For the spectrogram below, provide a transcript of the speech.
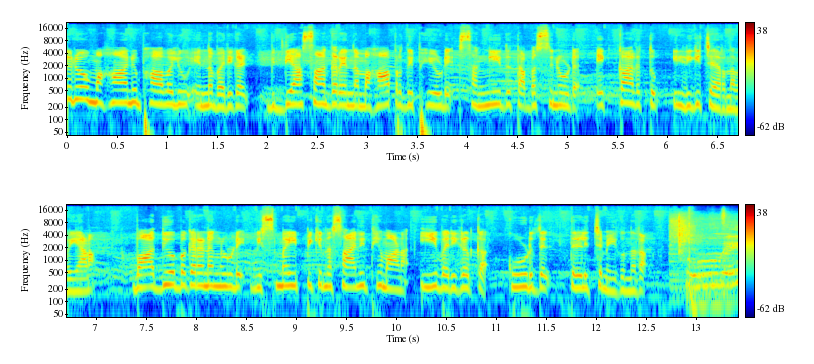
എന്തൊരു മഹാനുഭാവലു എന്ന വരികൾ വിദ്യാസാഗർ എന്ന മഹാപ്രതിഭയുടെ സംഗീത തപസ്സിനോട് എക്കാലത്തും ഇഴുകിച്ചേർന്നവയാണ്. വാദ്യോപകരണങ്ങളുടെ വിസ്മയിപ്പിക്കുന്ന സാന്നിധ്യമാണ് ഈ വരികൾക്ക് കൂടുതൽ തെളിച്ചമേകുന്നത്. പൂവേ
